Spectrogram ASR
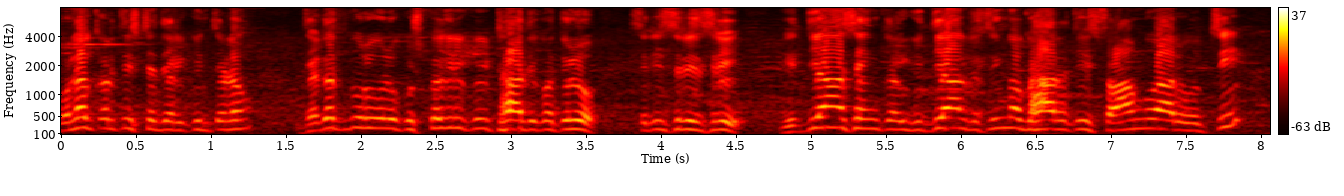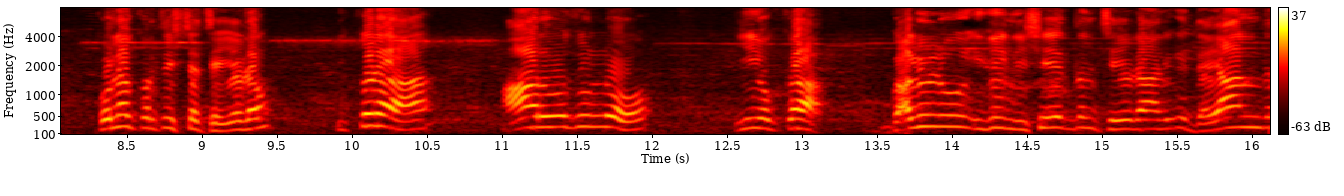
పునఃకర్తిష్ట జరిపించడం జగద్గురువులు పుష్పగిరి పీఠాధిపతులు శ్రీ శ్రీ శ్రీ విద్యాశంకర్ విద్యా నృసింహ భారతి స్వామివారు వచ్చి పునఃప్రతిష్ఠ చేయడం. ఇక్కడ ఆ రోజుల్లో ఈ యొక్క గలులు ఇవి నిషేధం చేయడానికి దయానంద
